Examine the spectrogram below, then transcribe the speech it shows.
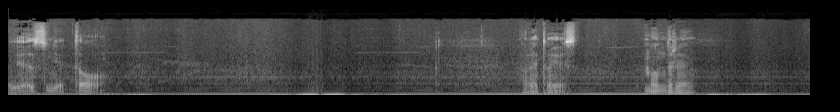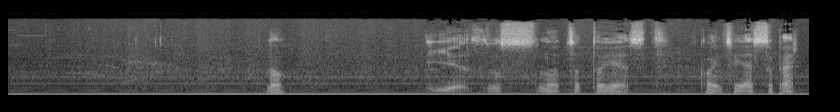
Jezu, nie to. Ale to jest mądre. No. Jezus, no co to jest? W końcu jest, super.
